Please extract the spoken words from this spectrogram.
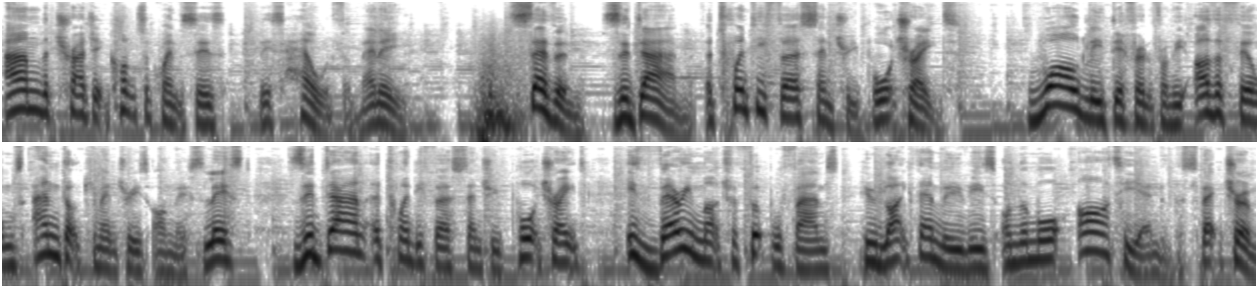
and the tragic consequences this held for many. 7. Zidane, a 21st century portrait. Wildly different from the other films and documentaries on this list, Zidane, a 21st century portrait is very much for football fans who like their movies on the more arty end of the spectrum.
